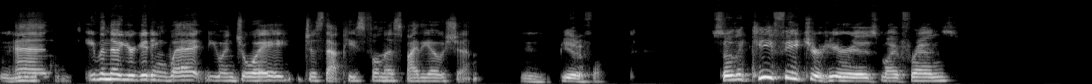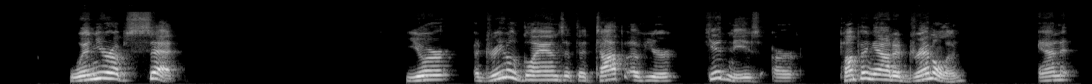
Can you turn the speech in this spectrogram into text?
Mm-hmm. And even though you're getting wet, you enjoy just that peacefulness by the ocean. Mm, beautiful. So, the key feature here is, my friends, when you're upset, your adrenal glands at the top of your kidneys are pumping out adrenaline and it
